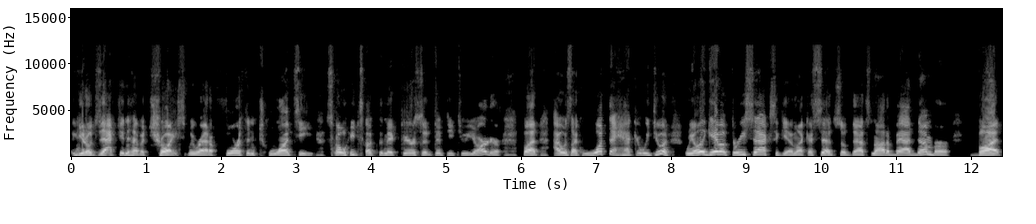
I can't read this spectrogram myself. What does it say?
you know, Zac didn't have a choice. We were at a fourth and 20. So, we took the McPherson 52 yarder. But I was like, what the heck are we doing? We only gave up three sacks again, like I said. So, that's not a bad number, but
